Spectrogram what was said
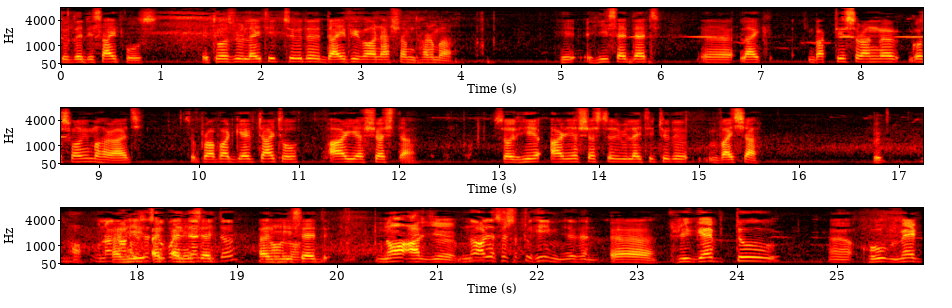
to the disciples, it was related to the Daivi Varnashram Dharma. He, he said that, uh, like Bhakti Saranga Goswami Maharaj, so Prabhupada gave title Arya Shasta. So here Arya Shasta is related to the Vaishya. No. And he, and, and he said, and No, he no. said, No Arya. No, Arya Shastra to him even uh, He gave to uh, who made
